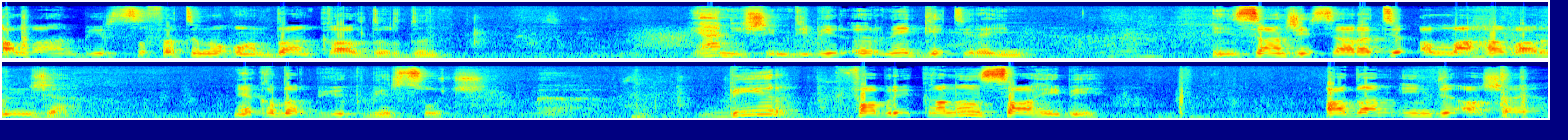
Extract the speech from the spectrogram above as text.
Allah'ın bir sıfatını ondan kaldırdın. Yani şimdi bir örnek getireyim. İnsan cesareti Allah'a varınca ne kadar büyük bir suç. Bir fabrikanın sahibi adam indi aşağıya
